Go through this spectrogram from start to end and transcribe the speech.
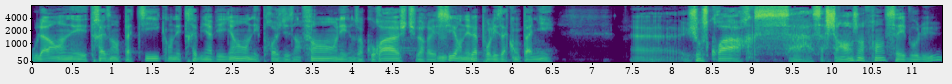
où là on est très empathique, on est très bienveillant, on est proche des enfants, on les encourage, tu vas réussir, on est là pour les accompagner. Euh, J'ose croire que ça, ça change en France, ça évolue.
